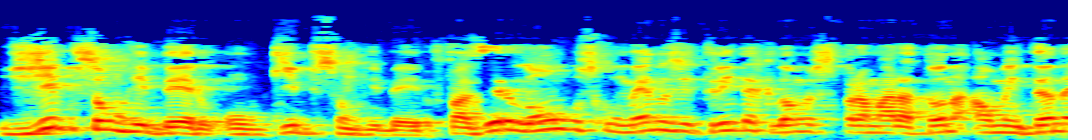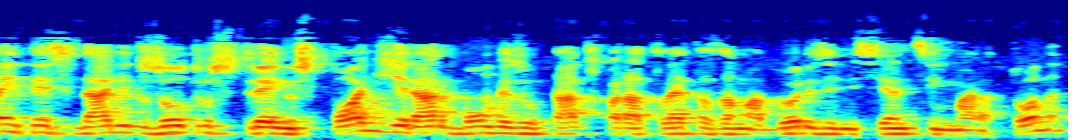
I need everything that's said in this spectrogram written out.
Gibson Ribeiro, ou Gibson Ribeiro, fazer longos com menos de 30 km para maratona, aumentando a intensidade dos outros treinos, pode gerar bons resultados para atletas amadores iniciantes em maratona?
